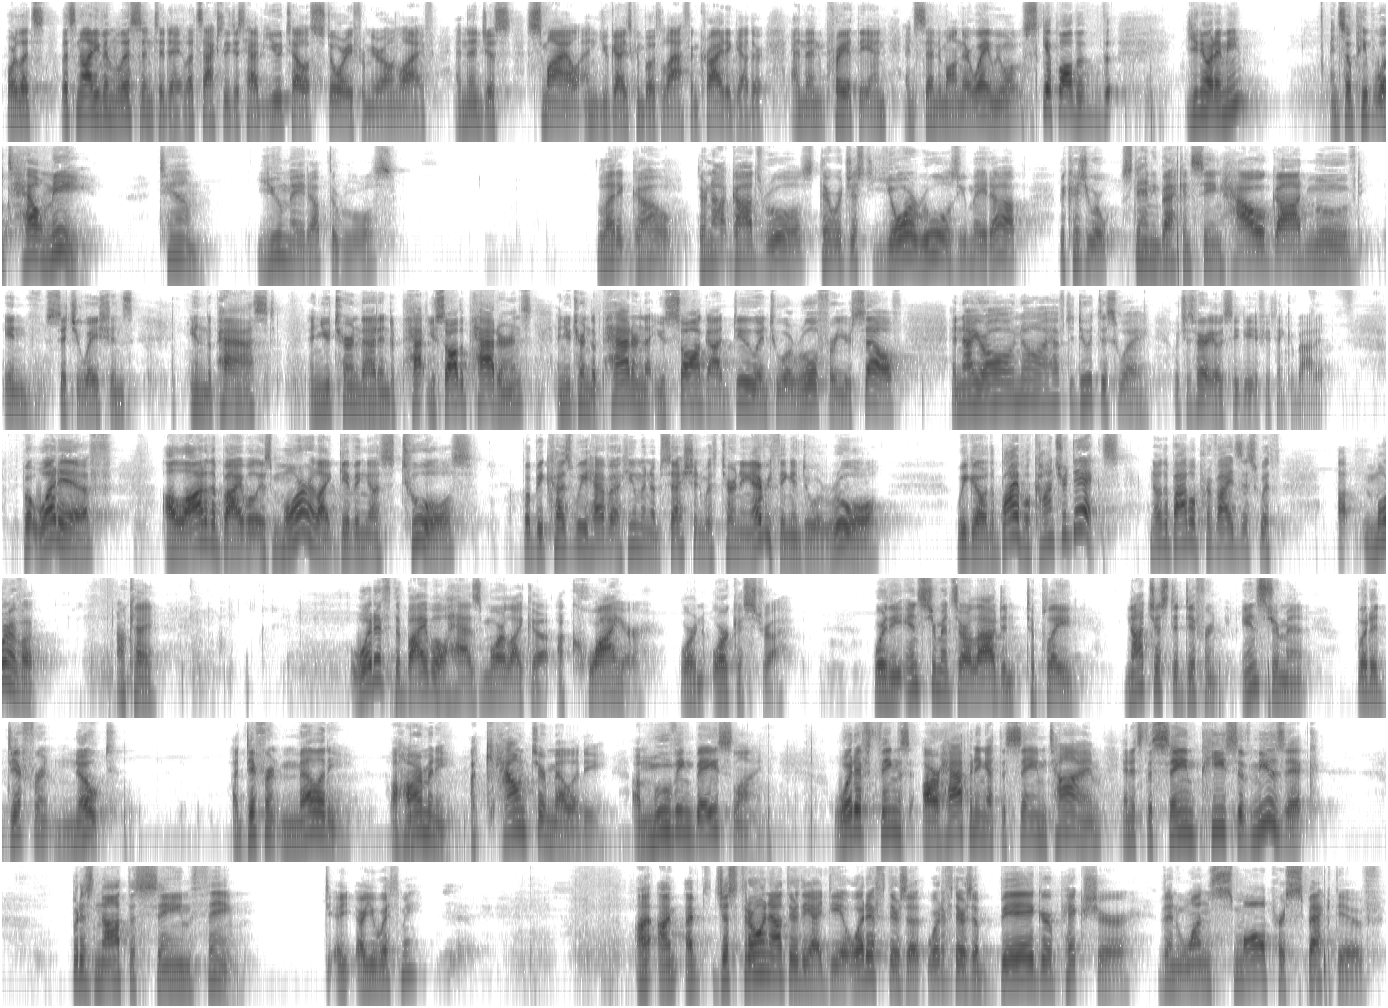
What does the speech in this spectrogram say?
Or let's, let's not even listen today. Let's actually just have you tell a story from your own life and then just smile and you guys can both laugh and cry together and then pray at the end and send them on their way. We won't skip all the, the you know what I mean? And so people will tell me, Tim, you made up the rules. Let it go. They're not God's rules. They were just your rules you made up because you were standing back and seeing how God moved in situations in the past and you turned that into you saw the patterns and you turned the pattern that you saw God do into a rule for yourself and now you're oh no I have to do it this way which is very OCD if you think about it. But what if a lot of the Bible is more like giving us tools but because we have a human obsession with turning everything into a rule we go the Bible contradicts. No the Bible provides us with a, more of a okay what if the Bible has more like a, a choir or an orchestra where the instruments are allowed to, to play not just a different instrument, but a different note, a different melody, a harmony, a counter melody, a moving bass line? What if things are happening at the same time and it's the same piece of music, but it's not the same thing? Are you with me? I, am just throwing out there the idea what if, there's a, what if there's a bigger picture than one small perspective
